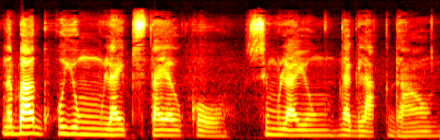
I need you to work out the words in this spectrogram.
nabago ko yung lifestyle ko simula yung nag-lockdown.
